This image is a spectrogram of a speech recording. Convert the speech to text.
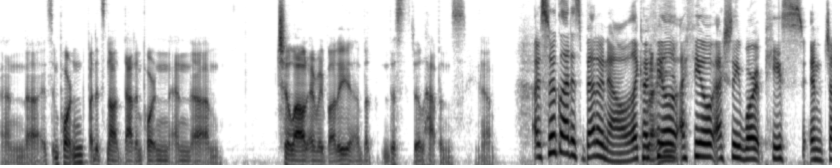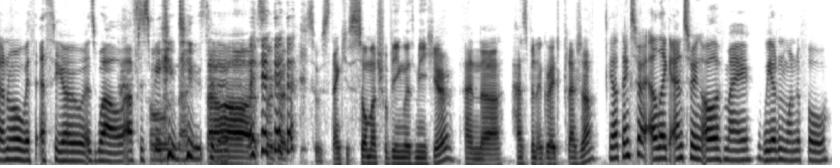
and uh, it's important, but it's not that important. And um, chill out, everybody. Uh, but this still happens. Yeah. I'm so glad it's better now. Like I feel I feel actually more at peace in general with SEO as well after So speaking to you today. Oh, that's so good. Suz, thank you so much for being with me here, and uh, has been a great pleasure. Yeah, thanks for uh, like answering all of my weird and wonderful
